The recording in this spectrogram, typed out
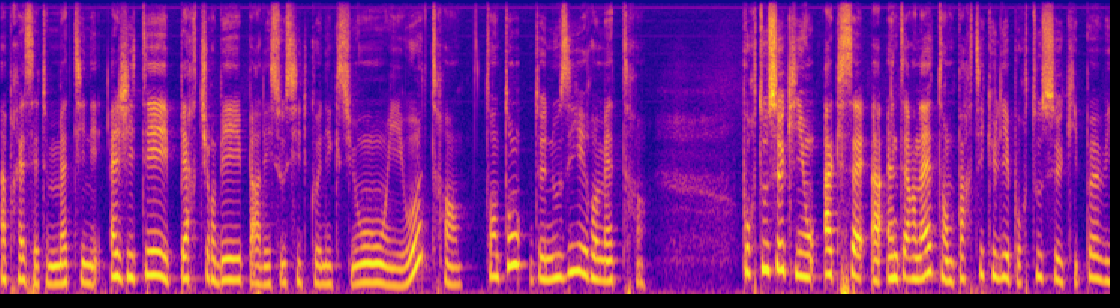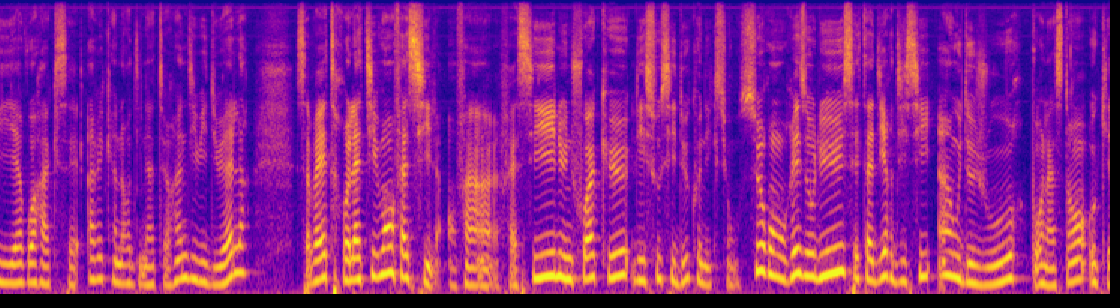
Après cette matinée agitée et perturbée par les soucis de connexion et autres, tentons de nous y remettre. Pour tous ceux qui ont accès à Internet, en particulier pour tous ceux qui peuvent y avoir accès avec un ordinateur individuel, ça va être relativement facile. Enfin, facile une fois que les soucis de connexion seront résolus, c'est-à-dire d'ici un ou deux jours. Pour l'instant, ok,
